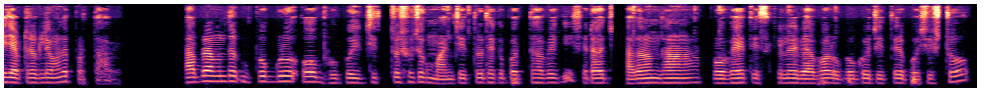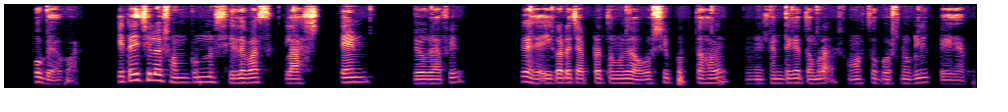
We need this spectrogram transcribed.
এই চ্যাপ্টারগুলি আমাদের পড়তে হবে। তারপরে আমাদের উপগ্রহ ও ভূবৈচিত্র সূচক মানচিত্র থেকে পড়তে হবে কি? সেটা হচ্ছে সাধারণ ধারণা, প্রভেদ স্কেলের ব্যবহার, উপগ্রহ চিত্রের বৈশিষ্ট্য ও ব্যবহার। এটাই ছিল সম্পূর্ণ সিলেবাস ক্লাস টেন জিওগ্রাফির ঠিক আছে? এই কটা চ্যাপ্টার তোমাদের অবশ্যই পড়তে হবে। এবং এখান থেকে তোমরা সমস্ত প্রশ্নগুলি পেয়ে যাবে।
